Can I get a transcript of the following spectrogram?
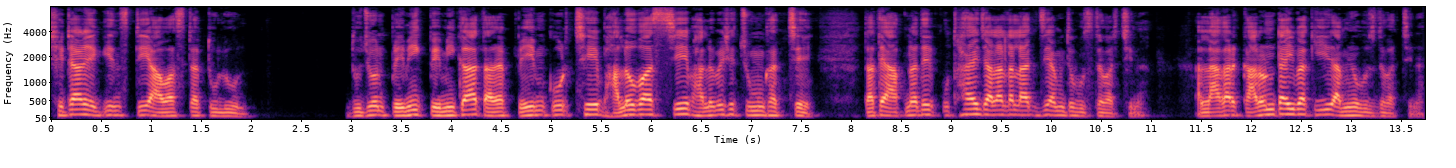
সেটার এগেনস্টে আওয়াজটা তুলুন। দুজন প্রেমিক, প্রেমিকা, তারা প্রেম করছে, ভালোবাসছে, ভালোবেসে চুমু খাচ্ছে। তাতে আপনাদের কোথায় জ্বালাটা লাগছে আমি তো বুঝতে পারছি না। আর লাগার কারণটাই বা কি আমিও বুঝতে পারছি না।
